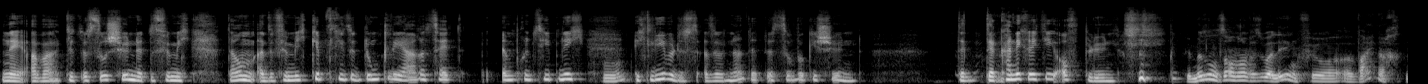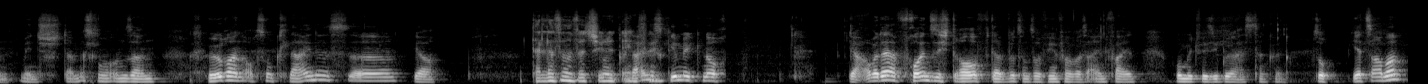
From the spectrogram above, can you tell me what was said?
Nee, aber das ist so schön. Das ist für mich, darum, also für mich gibt's diese dunkle Jahreszeit im Prinzip nicht. Mhm. Ich liebe das, also, ne? Das ist so wirklich schön. Da, da kann ich richtig aufblühen. Wir müssen uns auch noch was überlegen für äh, Weihnachten. Mensch, da müssen wir unseren Hörern auch so ein kleines, äh, ja, Da lassen wir uns was so ein Schönes kleines einfallen. Gimmick noch. Ja, aber da freuen sie sich drauf. Da wird uns auf jeden Fall was einfallen, womit wir sie begeistern können. So, jetzt aber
